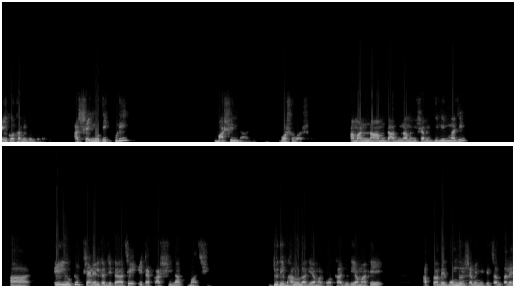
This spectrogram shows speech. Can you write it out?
এই কথা আমি বলতে পারি। আর সেই নতিকপুরই বাসিন্দা আমি। বসবাস আমার নাম, ডাকনাম হিসাবে দিলীপ মাঝি। আর এই ইউটিউব চ্যানেলটা যেটা আছে, এটা কাশীনাথ মাঝি। যদি ভালো লাগে আমার কথা, যদি আমাকে আপনাদের বন্ধু হিসেবে নিতে চান, তাহলে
